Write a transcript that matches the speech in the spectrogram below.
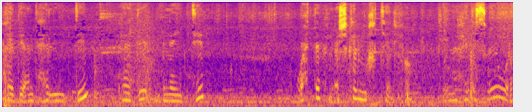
هادي عندها اليدين هادي بلا يدين. وحتى في الأشكال مختلفة. كاينة هذه صغيرة.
